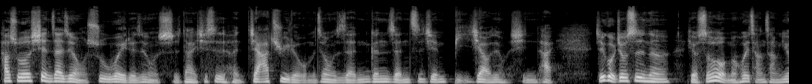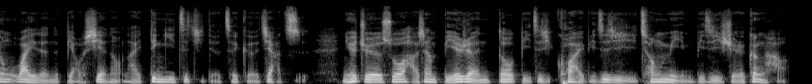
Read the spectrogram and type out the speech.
他说现在这种数位的这种时代，其实很加剧了我们这种人跟人之间比较这种心态。结果就是呢，有时候我们会常常用外人的表现哦来定义自己的这个价值。你会觉得说，好像别人都比自己快，比自己聪明，比自己学得更好、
